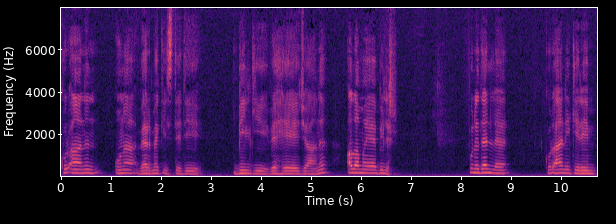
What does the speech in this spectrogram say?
Kur'an'ın ona vermek istediği bilgiyi ve heyecanı alamayabilir. Bu nedenle Kur'an-ı Kerim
